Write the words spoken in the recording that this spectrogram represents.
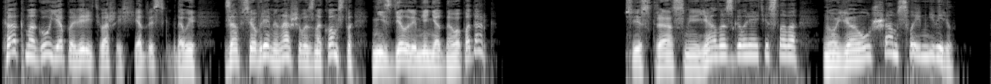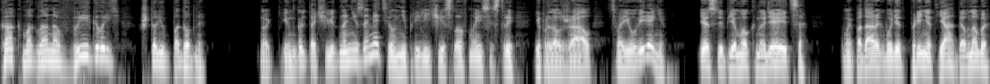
Как могу я поверить вашей щедрость, когда вы за все время нашего знакомства не сделали мне ни одного подарка? Сестра смеялась, говоря эти слова, но я ушам своим не верил. Как могла она выговорить что-либо подобное? Но Кингольд, очевидно, не заметил неприличия слов моей сестры и продолжал свои уверения. Если б я мог надеяться, мой подарок будет принят, я давно бы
